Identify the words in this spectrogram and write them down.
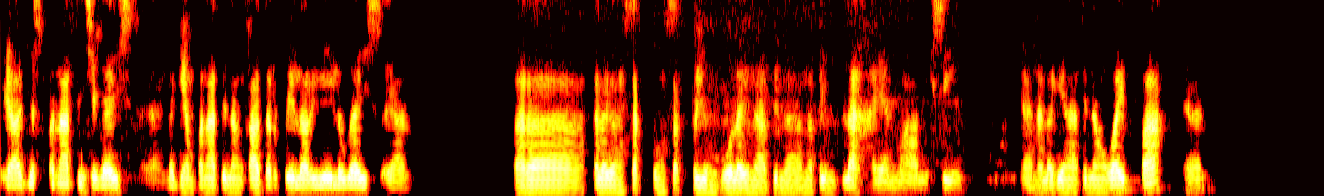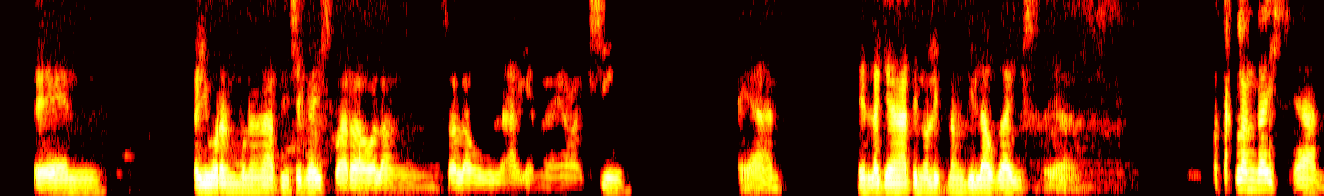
i-adjust pa natin siya guys. Ayan, lagyan pa natin ng caterpillar yellow guys. Ayan. Para talagang saktong-sakto yung kulay natin na natimpla. Ayan mga mixing. Ayan, nalagyan natin ng white pa. Ayan. Then, kayuran muna natin siya guys para walang salaw Ayan na yung mixing. Ayan. Then, lagyan natin ulit ng dilaw guys. Ayan. Patak lang guys. Ayan.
